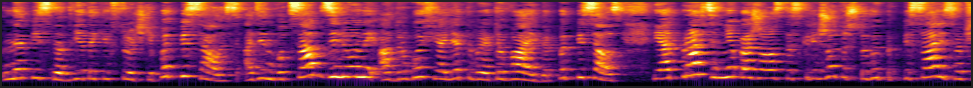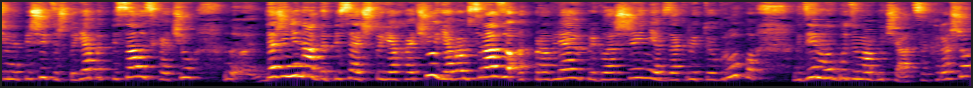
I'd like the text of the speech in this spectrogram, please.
написано две таких строчки. Подписалась. Один WhatsApp зеленый, а другой фиолетовый, это Viber. Подписалась. И отправьте мне, пожалуйста, скриншоты, что вы подписались. Вообще напишите, что я подписалась, хочу. Ну, даже не надо писать, что я хочу. Я вам сразу отправляю приглашение в закрытую группу, где мы будем обучаться. Хорошо?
